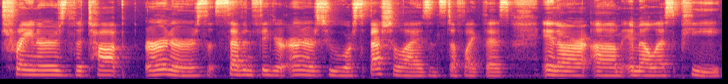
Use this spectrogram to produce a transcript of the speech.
trainers, the top earners, seven figure earners who are specialized in stuff like this in our um, MLSP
